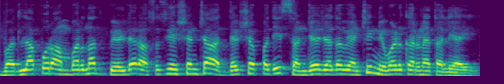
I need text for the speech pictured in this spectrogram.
Badlapur Ambernath builder असोसिएशनच्या अध्यक्षपदी संजय जाधव यांची निवड करण्यात आली आहे.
